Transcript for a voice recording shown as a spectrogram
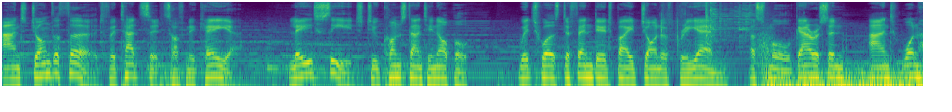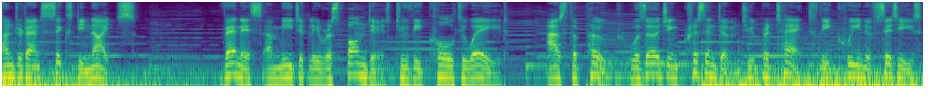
and John III Vatatzes of Nicaea laid siege to Constantinople which was defended by John of Brienne, a small garrison, and 160 knights. Venice immediately responded to the call to aid, as the Pope was urging Christendom to protect the Queen of Cities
